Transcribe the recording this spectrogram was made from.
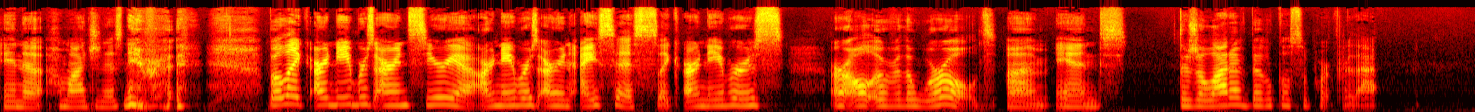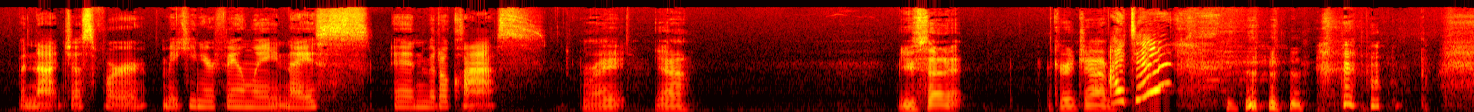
in a homogenous neighborhood. But like our neighbors are in Syria, our neighbors are in ISIS, like our neighbors are all over the world. Um, and there's a lot of biblical support for that, but not just for making your family nice and middle class. Right. Yeah. You said it. Great job. I did?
